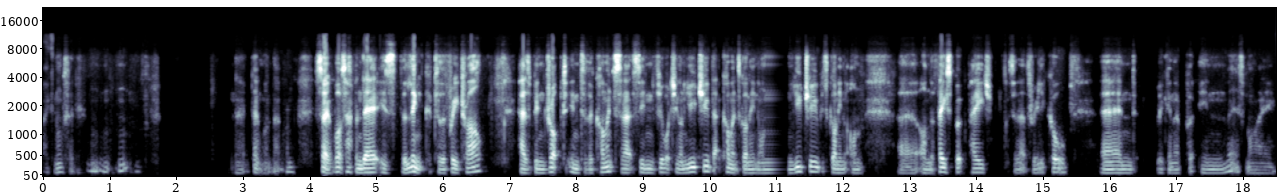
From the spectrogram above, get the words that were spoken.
I can also. Mm, mm, mm. No, don't want that one. So what's happened there is the link to the free trial has been dropped into the comments. So that's in if you're watching on YouTube, that comment's gone in on YouTube. It's gone in on uh, on the Facebook page. So that's really cool. And we're going to put in. Where's my?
